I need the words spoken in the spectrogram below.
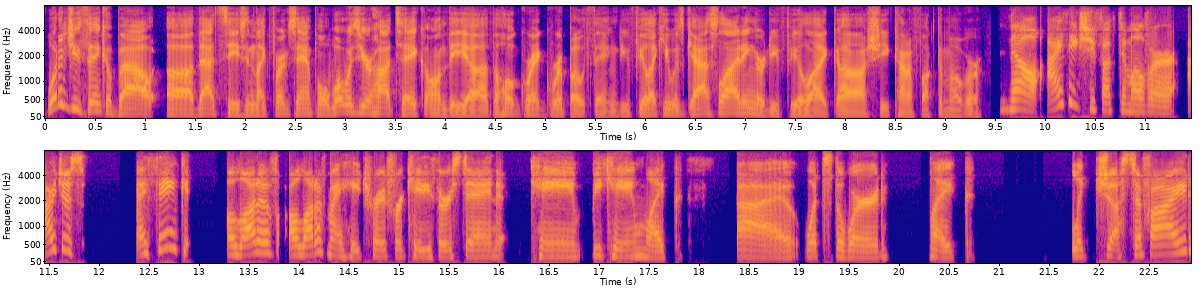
what did you think about uh, that season? Like, for example, what was your hot take on the uh, the whole Greg Grippo thing? Do you feel like he was gaslighting, or do you feel like uh, she kind of fucked him over? No, I think she fucked him over. I just I think a lot of a lot of my hatred for Katie Thurston came became like uh what's the word? Like like justified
